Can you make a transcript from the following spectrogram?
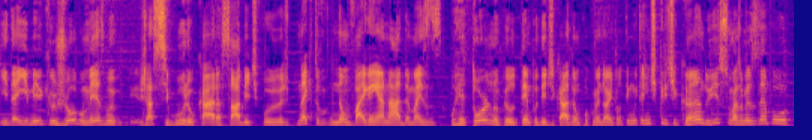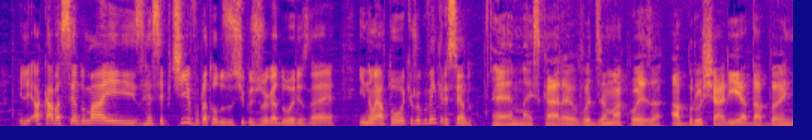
e daí meio que o jogo mesmo já segura o cara, sabe? Tipo, tipo, não é que tu não vai ganhar nada, mas o retorno pelo tempo dedicado é um pouco menor. Então tem muita gente criticando isso, mas ao mesmo tempo ele acaba sendo mais receptivo para todos os tipos de jogadores, né? E não é à toa que o jogo vem crescendo. É, mas cara, eu vou dizer uma coisa. A bruxaria da Band,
